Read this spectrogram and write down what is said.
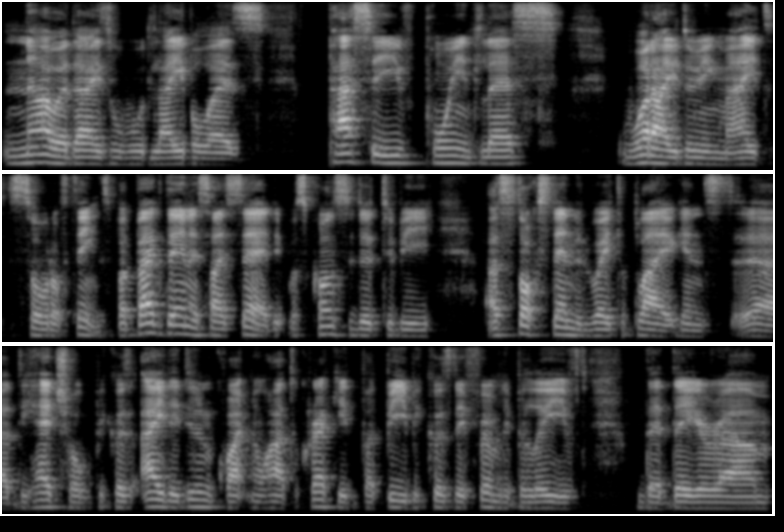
nowadays we would label as passive, pointless, what are you doing, mate, sort of things. But back then, as I said, it was considered to be a stock standard way to play against uh, the hedgehog because A, they didn't quite know how to crack it, but B, because they firmly believed that their um,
